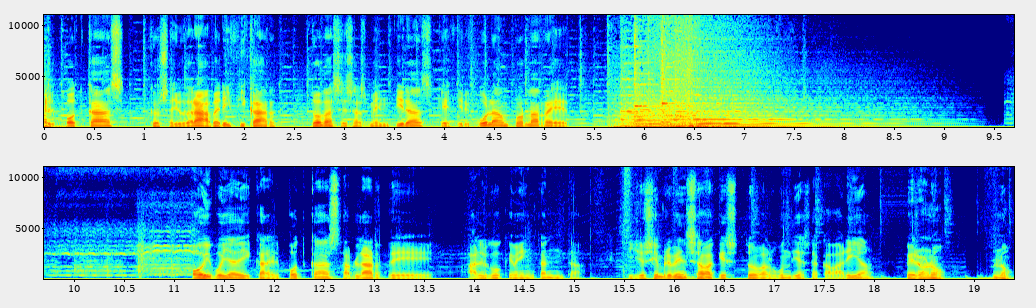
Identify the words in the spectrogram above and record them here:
el podcast que os ayudará a verificar todas esas mentiras que circulan por la red. Hoy voy a dedicar el podcast a hablar de algo que me encanta. Y yo siempre pensaba que esto algún día se acabaría, pero no, no,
